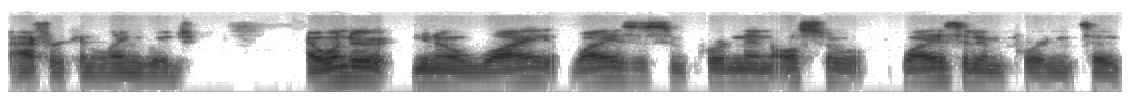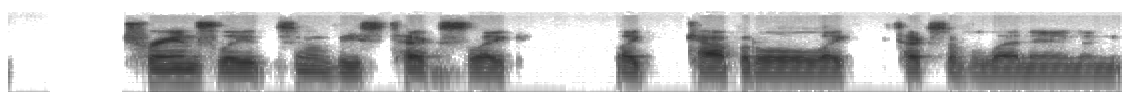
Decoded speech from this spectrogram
African language. I wonder, you know, why why is this important, and also why is it important to translate some of these texts, like like Capital, like texts of Lenin and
